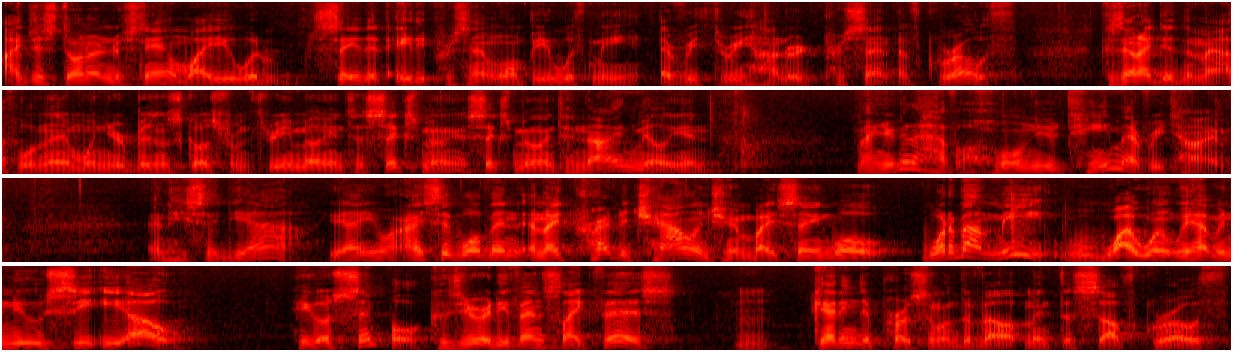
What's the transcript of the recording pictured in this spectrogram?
I just don't understand why you would say that 80% won't be with me every 300% of growth. Because then I did the math. Well, then when your business goes from 3 million to 6 million, 6 million to 9 million, man, you're going to have a whole new team every time. And he said, Yeah, yeah, you are. I said, Well, then, and I tried to challenge him by saying, Well, what about me? Why wouldn't we have a new CEO? He goes, simple, because you're at events like this, mm. getting the personal development, the self growth,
